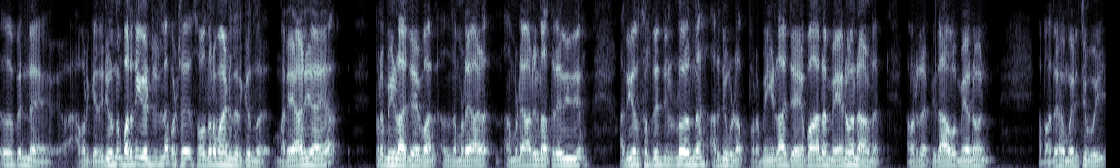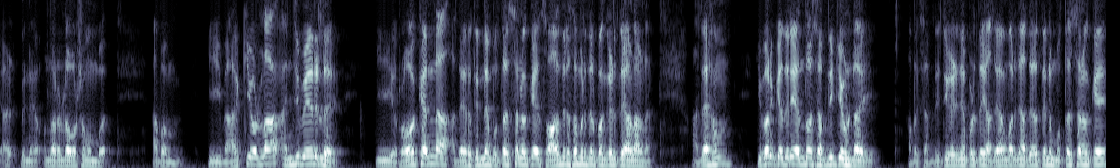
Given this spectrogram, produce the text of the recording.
പിന്നെ അവർക്കെതിരെ ഒന്നും പറഞ്ഞു കേട്ടിട്ടില്ല. പക്ഷേ സ്വതന്ത്രമായിട്ട് നിൽക്കുന്നത് മലയാളിയായ പ്രമീള ജയപാൽ. അത് നമ്മുടെ ആൾ നമ്മുടെ ആളുകൾ അത്രയധികം അധികം ശ്രദ്ധിച്ചിട്ടുണ്ടോ എന്ന് അറിഞ്ഞുകൂടാ. പ്രമീള ജയപാല മേനോനാണ് അവരുടെ പിതാവ് മേനോൻ. അപ്പോൾ അദ്ദേഹം മരിച്ചുപോയി പിന്നെ ഒന്നോ രണ്ടോ വർഷം മുമ്പ്. അപ്പം ഈ ബാക്കിയുള്ള അഞ്ച് പേരിൽ ഈ റോക്കന്ന അദ്ദേഹത്തിന്റെ മുത്തശ്ശനൊക്കെ സ്വാതന്ത്ര്യ സമരത്തിൽ പങ്കെടുത്ത ആളാണ്. അദ്ദേഹം ഇവർക്കെതിരെ എന്തോ ശബ്ദിക്കുകയുണ്ടായി. അപ്പോൾ ശബ്ദിച്ചു കഴിഞ്ഞപ്പോഴത്തേക്ക് അദ്ദേഹം പറഞ്ഞ അദ്ദേഹത്തിന്റെ മുത്തശ്ശനൊക്കെ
